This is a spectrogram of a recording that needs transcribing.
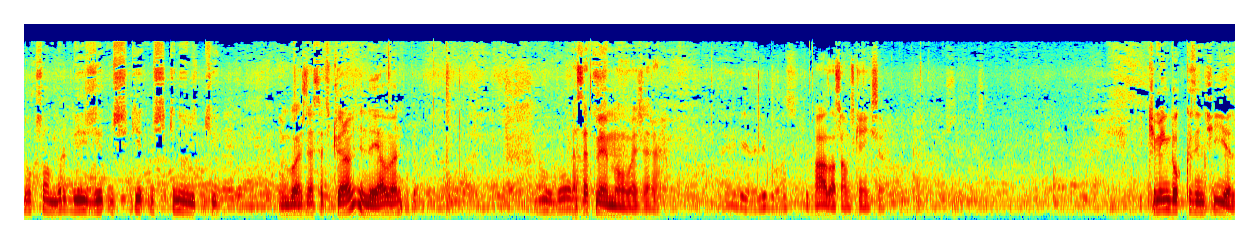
91 572 72 02. Endi bu ishni asatib ko'ramiz endi ya men. Asatmayman bu ishlarni. Hozir ochamiz keyingisini. 2009 yil.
